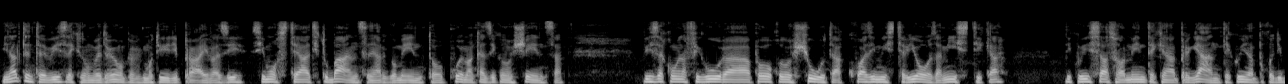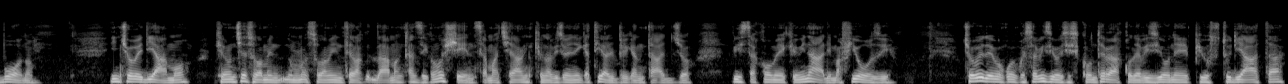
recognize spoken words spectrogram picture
In altre interviste che non vedremo per motivi di privacy, si mostra titubanza nell'argomento oppure mancanza di conoscenza, vista come una figura poco conosciuta, quasi misteriosa, mistica, di cui sa solamente che è una pregante, quindi ha poco di buono. In ciò vediamo che non c'è solamente, la, mancanza di conoscenza, ma c'è anche una visione negativa del brigantaggio, vista come criminali, mafiosi. Ciò vedremo come questa visione si scontrerà con la visione più studiata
